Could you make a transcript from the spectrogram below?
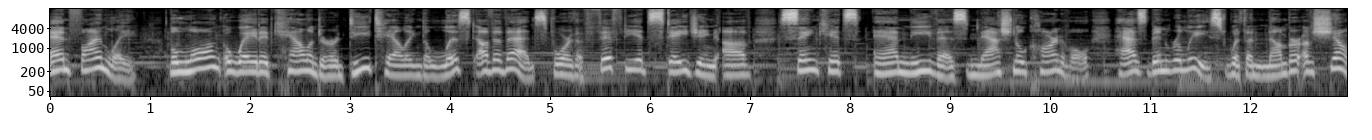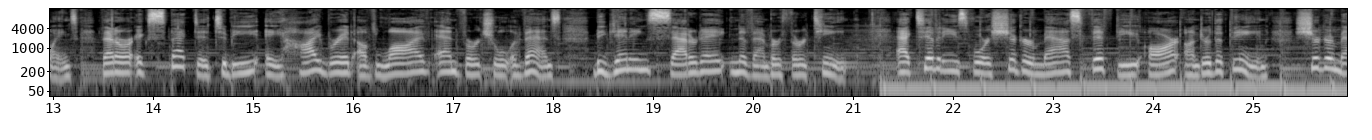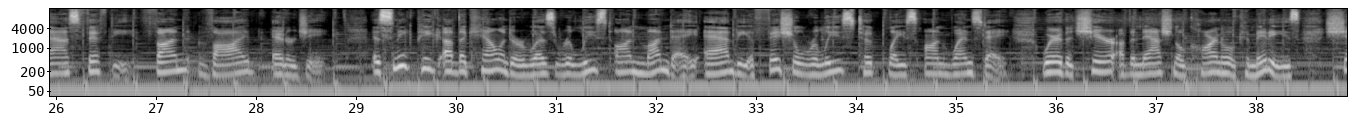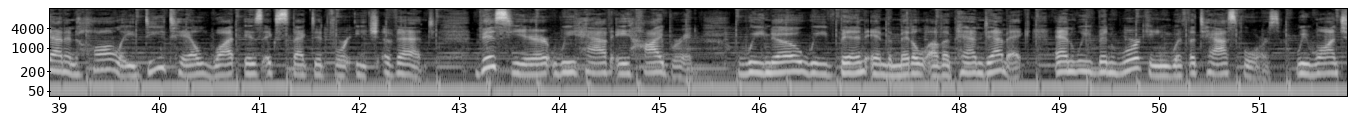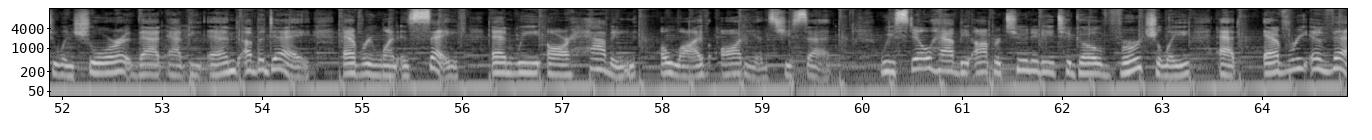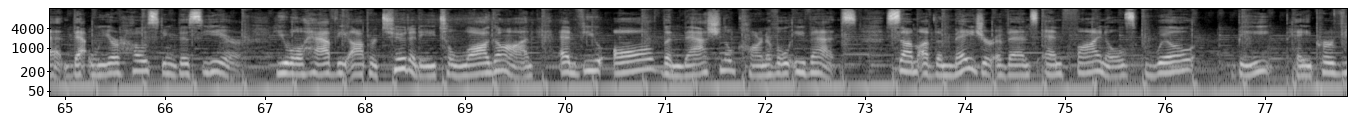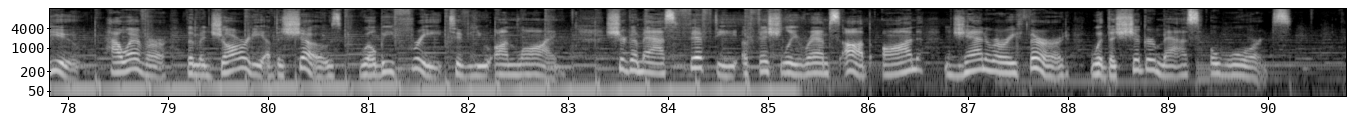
And finally, the long awaited calendar detailing the list of events for the 50th staging of St. Kitts and Nevis National Carnival has been released with a number of showings that are expected to be a hybrid of live and virtual events beginning Saturday, November 13th. Activities for Sugar Mas 50 are under the theme Sugar Mas 50 Fun, Vibe, Energy. A sneak peek of the calendar was released on Monday, and the official release took place on Wednesday, where the chair of the National Carnival Committees, Shannon Hawley, detailed what is expected for each event. This year, we have a hybrid. We know we've been in the middle of a pandemic, and we've been working with the task force. We want to ensure that at the end of the day, everyone is safe and we are having a live audience, she said. We still have the opportunity to go virtually at every event that we are hosting this year. You will have the opportunity to log on and view all the National Carnival events. Some of the major events and finals will be pay per view. However, the majority of the shows will be free to view online. Sugar Mas 50 officially ramps up on January 3rd with the Sugar Mas Awards.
